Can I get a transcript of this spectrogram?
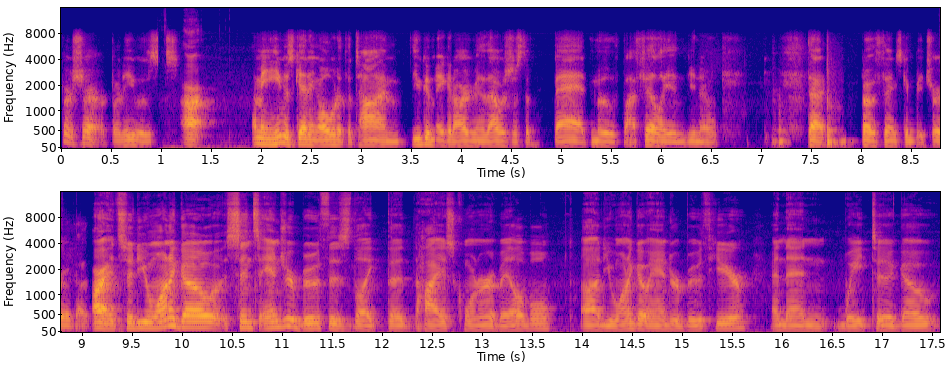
For sure, but he was. All right. I mean, he was getting old at the time. You could make an argument that that was just a bad move by Philly, and you know that both things can be true. But All right. So, do you want to go since Andrew Booth is like the highest corner available? Uh, do you want to go Andrew Booth here and then wait to go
